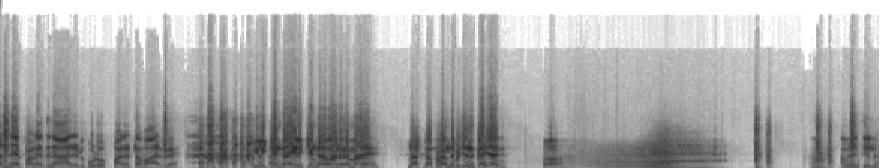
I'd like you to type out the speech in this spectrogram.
തന്നെ പണയത്തിന് ആരെടുക്കൂടോ? പരട്ട വാരരെ. ഇളിക്കണ്ട ഇളിക്കണ്ട വാനരന്മാരെ. നട്ടപ്രാന്ത് പിടിച്ച് നിൽക്കാൻ ഞാൻ. ആ. അവരെത്തിയല്ലോ.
